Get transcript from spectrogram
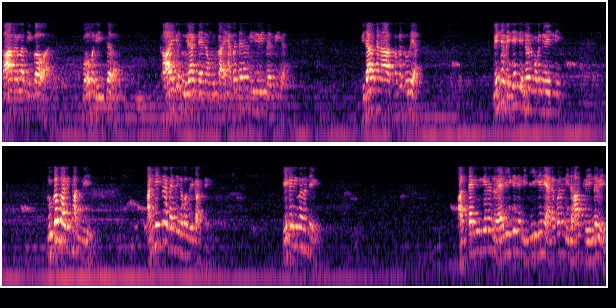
පා කරලා තිබ්බවා. බොහොම නිශ්චලයි. කායික සෝයක් දැනෙන මුළු කාය හැමතැනම ඉදිරි බැරිය. විදර්ශනාත්මක සෝයක්. මෙන්න මෙතෙන්ට එනකොට මොකද වෙන්නේ? සුඛ පරිසංවේදී. අනිත් එක බැඳෙන හොඳ එකක් නෙවෙයි. ඒක නිවන නෙවෙයි. අත්දැකීගෙන නොඇලීගෙන විදීගෙන යනකොට නිදහස් වෙන්න වෙන්නේ.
